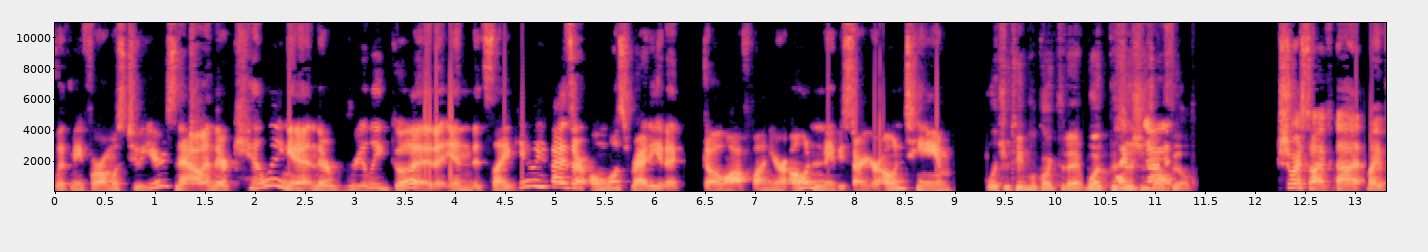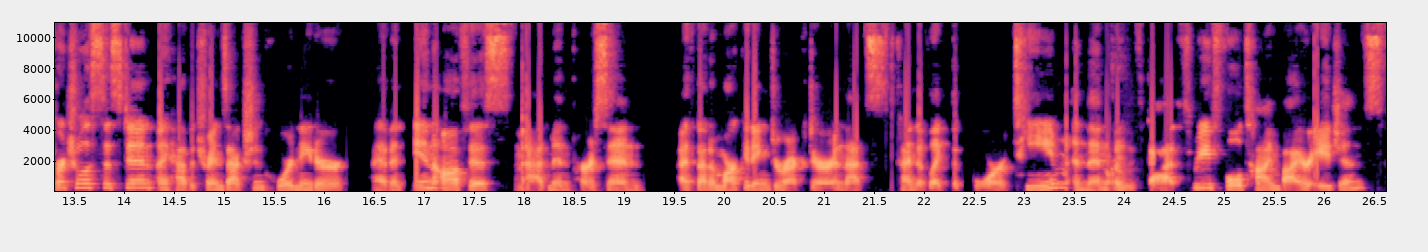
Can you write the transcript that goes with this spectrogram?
with me for almost two years now and they're killing it and they're really good. And it's like, you know, you guys are almost ready to go off on your own and maybe start your own team. What's your team look like today? What positions got, are filled? Sure. So I've got my virtual assistant. I have a transaction coordinator. I have an in office admin person. I've got a marketing director, and that's kind of like the core team. And then okay. we've got three full time buyer agents.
